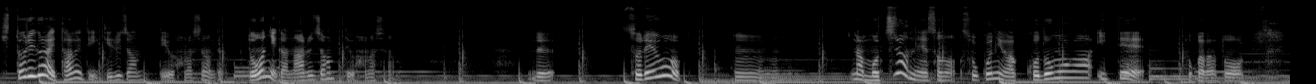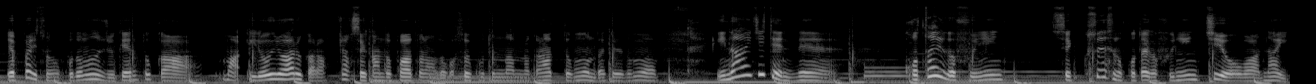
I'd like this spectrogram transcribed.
1人ぐらい食べていけるじゃんっていう話なんだよ。どうにかなるじゃんっていう話なの。でそれをうんまあもちろんねそのそこには子供がいてとかだとやっぱりその子供の受験とかまあいろいろあるからじゃあセカンドパートナーとかそういうことになるのかなって思うんだけれどもいない時点で答えが不妊セックスレスの答えが不妊治療はない。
